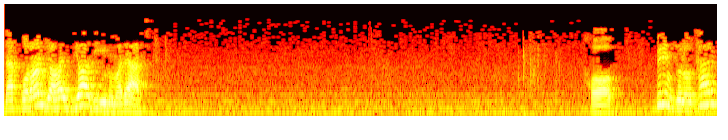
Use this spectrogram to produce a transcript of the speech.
در قرآن جاهای زیادی این اومده است. خب بریم جلوتر.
